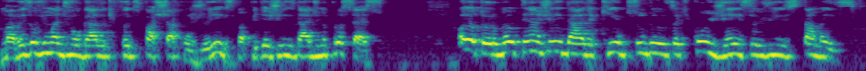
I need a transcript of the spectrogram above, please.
Uma vez eu vi um advogado que foi despachar com o juiz para pedir agilidade no processo. Ô, doutor, o meu tem agilidade aqui, eu preciso disso aqui com urgência. O juiz, tá, mas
